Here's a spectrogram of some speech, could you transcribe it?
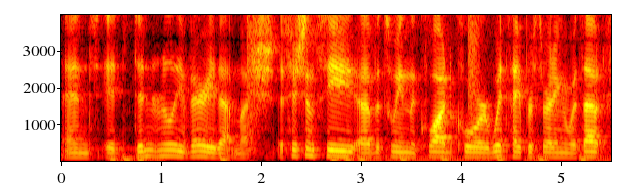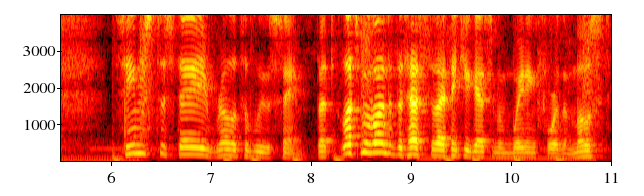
and it didn't really vary that much. Efficiency uh, between the quad core with hyperthreading or without seems to stay relatively the same. But let's move on to the tests that I think you guys have been waiting for the most.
